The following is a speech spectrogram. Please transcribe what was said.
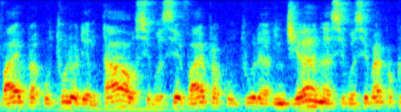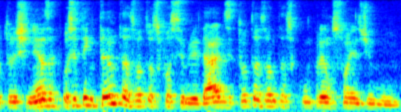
vai para a cultura cultura oriental, se você vai para a cultura indiana, se você vai para a cultura chinesa, você tem tantas outras possibilidades e tantas outras compreensões de mundo.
